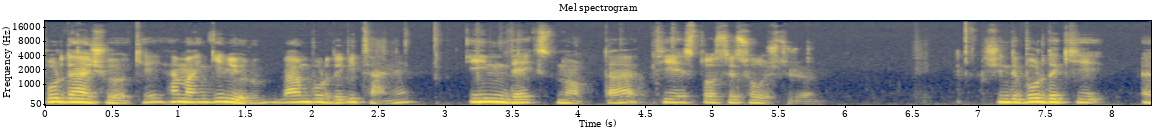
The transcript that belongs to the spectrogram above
Burada her şey okey. Hemen geliyorum. Ben burada bir tane index.ts dosyası oluşturuyorum. Şimdi buradaki e,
